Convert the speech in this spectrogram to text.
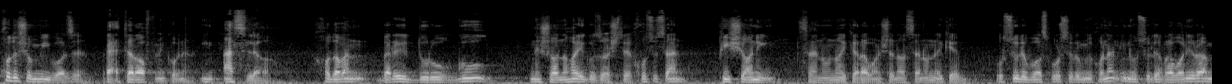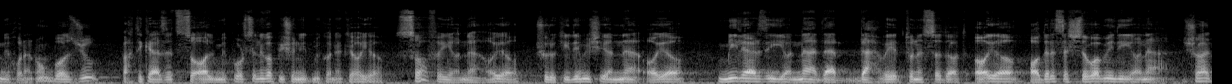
خودشو میبازه اعتراف می‌کنه. این اصله خداوند برای دروغگو نشانه های گذاشته خصوصا پیشانی. مثلا اونایی که روانشناسن اونایی که اصول بازپرسی رو می‌خونن این اصول روانی رو هم می‌خونن. اون بازجو وقتی که ازت سوال می‌پرسه نگاه پیشونیت می‌کنه که آیا صافه یا نه؟ آیا چروکیده میشه یا نه؟ آیا میلرزی یا نه در دهوه تون صدات؟ آیا آدرس اشتباه میدی یا نه؟ شاید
